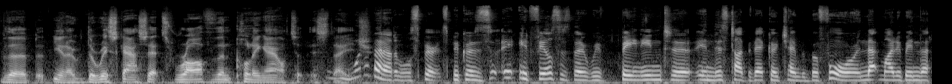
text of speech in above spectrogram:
the you know the risk assets rather than pulling out at this stage. What about animal spirits? Because it feels as though we've been into in this type of echo chamber before, and that might have been the,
